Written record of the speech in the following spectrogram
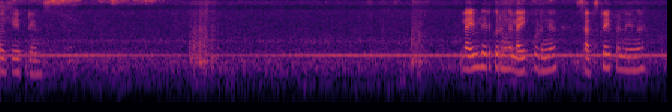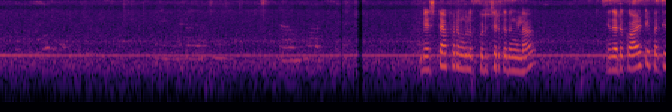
ஓகே ஃப்ரெண்ட்ஸ் லைவில் இருக்கிறவங்க லைக் கொடுங்க. சப்ஸ்கிரைப் பண்ணுங்கள் பெஸ்ட் ஆஃபர் உங்களுக்கு பிடிச்சிருக்குதுங்களா? இதோட குவாலிட்டி பற்றி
